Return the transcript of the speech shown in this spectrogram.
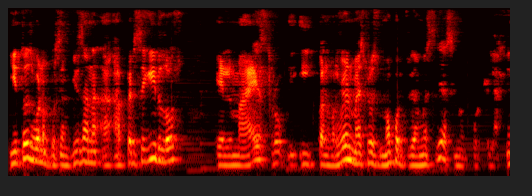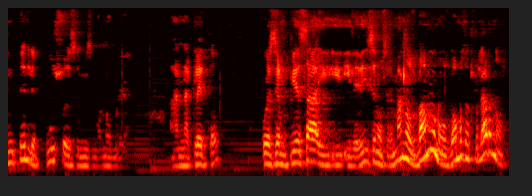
Y entonces, bueno, pues empiezan a, perseguirlos. El maestro, y, cuando me refiero al maestro es no porque tuviera maestría, sino porque la gente le puso ese mismo nombre a Anacleto, pues empieza y, y le dicen los hermanos, vámonos, vamos a pelarnos.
